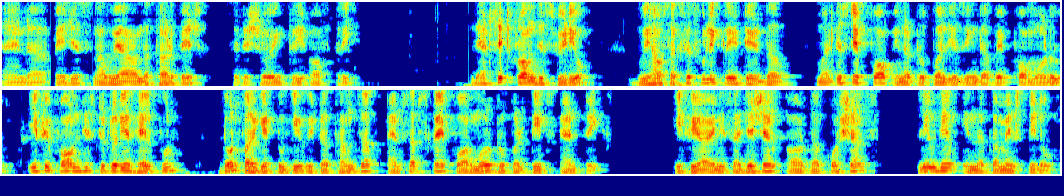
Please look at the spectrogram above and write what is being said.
And uh, pages. Now we are on the third page. So it is showing 3 of 3 that's it from this video we have successfully created the multi-step form in a Drupal using the web form module if you found this tutorial helpful don't forget to give it a thumbs up and subscribe for more Drupal tips and tricks. If you have any suggestion or the questions, leave them in the comments below.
